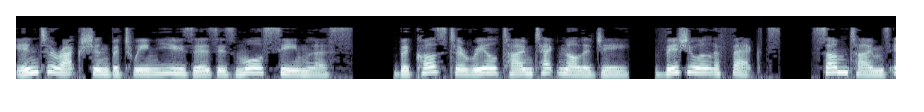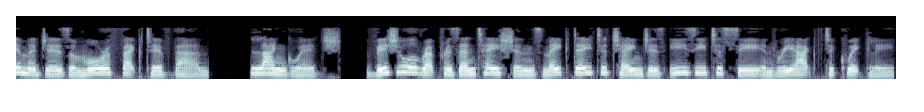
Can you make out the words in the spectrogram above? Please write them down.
Interaction between users is more seamless. Because to real-time technology, Visual effects. Sometimes images are more effective than language. Visual representations make data changes easy to see and react to quickly.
